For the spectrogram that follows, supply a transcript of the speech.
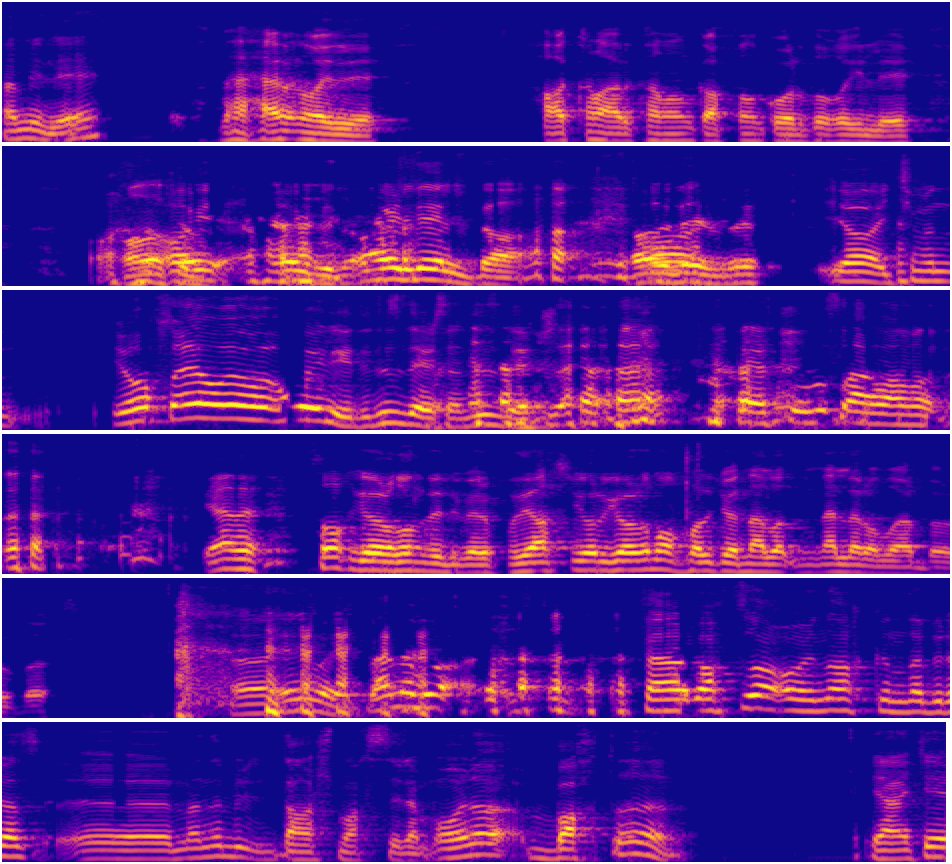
Həmin ili? Və həmin o ili Hakan Arkanın qapını qoruduğu ili. O Ona o ili, o ili deyildi o. Öyle değildi. Yo, 2000 Yoxsa o, o, il idi, düz deyirsən, düz deyirsən. Ertuğrul sağlamın. Yəni çox yorğundu Liverpool. Yaxşı yor yorğun olsaydı gör nələr, nələr olardı orada. anyway, mən də bu Fenerbahçe oyunu haqqında biraz e, mən də bir danışmaq istəyirəm. Oyuna baxdım. Yəni ki,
